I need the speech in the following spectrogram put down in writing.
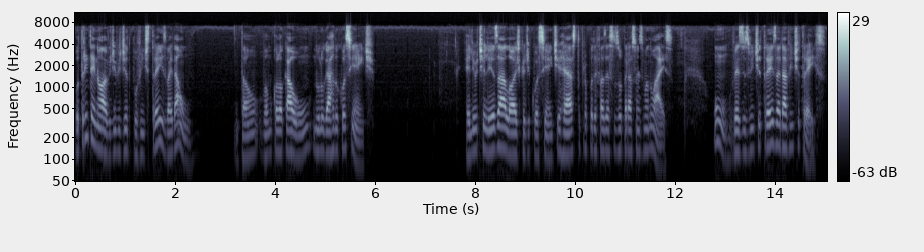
O 39 dividido por 23 vai dar 1. Então, vamos colocar o 1 no lugar do quociente. Ele utiliza a lógica de quociente e resto para poder fazer essas operações manuais. 1 vezes 23 vai dar 23.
